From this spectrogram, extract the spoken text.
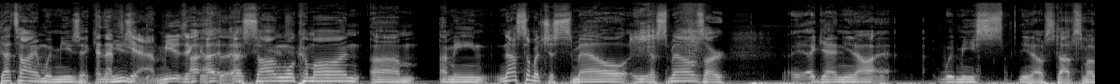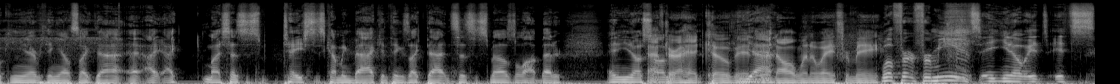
That's how I am with music. And that's- music, yeah, music a- the- a song will come on. Um, I mean, not so much a smell. You know, smells are again. You know, with me, you know, stop smoking and everything else like that. I, I my sense of taste is coming back and things like that, and sense of smells a lot better. And you know, so After I'm- I had COVID, Yeah. it all went away for me. Well, for for me, it's you know, it's it's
